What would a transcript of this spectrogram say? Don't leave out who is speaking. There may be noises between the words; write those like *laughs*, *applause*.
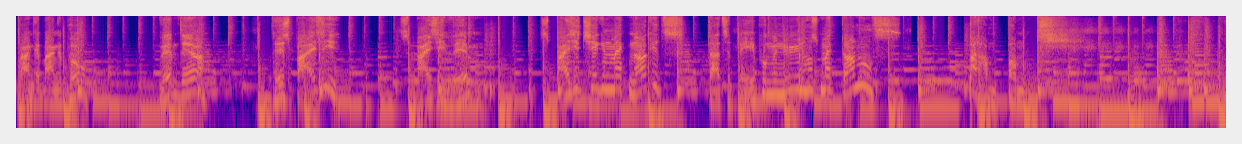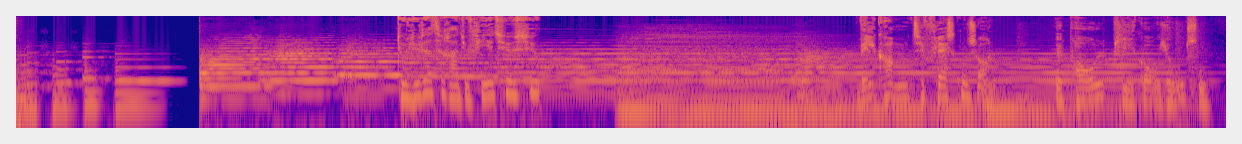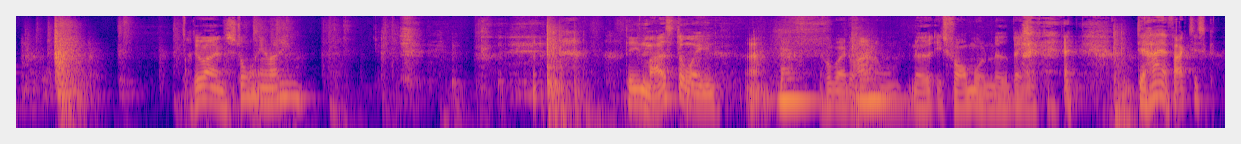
Speaker 1: Banke, banke på. Hvem der? Det, det er spicy. Spicy hvem? Spicy Chicken McNuggets, der er tilbage på menuen hos McDonald's. Badum, bom, tji.
Speaker 2: Du lytter til Radio 24
Speaker 3: Velkommen til Flaskens Ånd med Poul Pilgaard Jonsen.
Speaker 4: Det var en stor en, var det ikke?
Speaker 5: Det er en meget stor en.
Speaker 4: Ja. Jeg håber, at du har nogen, noget, et formål med bagefter. *laughs*
Speaker 5: Det har jeg faktisk.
